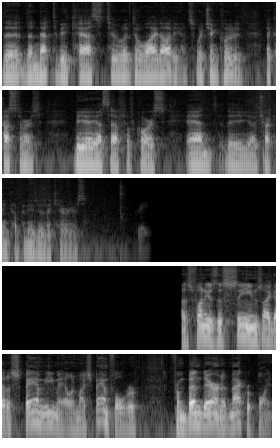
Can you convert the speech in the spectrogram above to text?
the, the net to be cast to, a, to a wide audience, which included the customers, BASF, of course, and the uh, trucking companies or the carriers. As funny as this seems, I got a spam email in my spam folder from Ben Darren at MacroPoint.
